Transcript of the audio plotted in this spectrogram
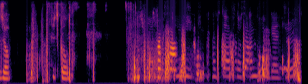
So, let's go. An hast du auch das andere Gadget?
